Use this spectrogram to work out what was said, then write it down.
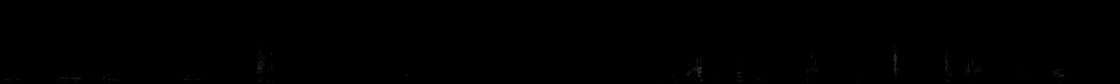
can we truly begin to experience the vastness of God's mercy and grace. And so for us as Christians, that is the path that God has called all of us to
